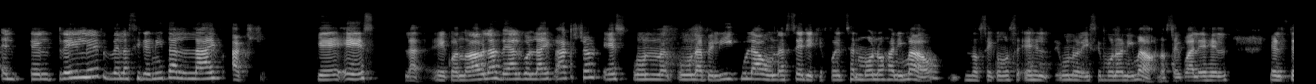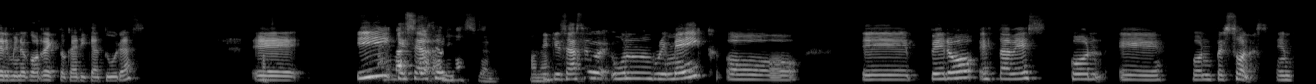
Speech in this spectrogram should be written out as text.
el, el trailer de la sirenita live action, que es la- eh, cuando hablas de algo live action, es una, una película o una serie que fue hecha en monos animados, no sé cómo se, es el- uno le dice mono animado, no sé cuál es el, el término correcto, caricaturas. Eh, y que se hace animación, ¿o no? y que se hace un remake, o, eh, pero esta vez con, eh, con personas, en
